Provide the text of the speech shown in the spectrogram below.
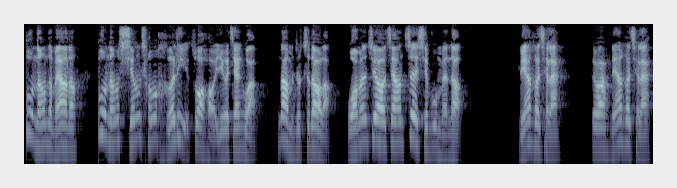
不能怎么样呢？不能形成合力做好一个监管，那我们就知道了，我们就要将这些部门的联合起来，对吧？联合起来。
